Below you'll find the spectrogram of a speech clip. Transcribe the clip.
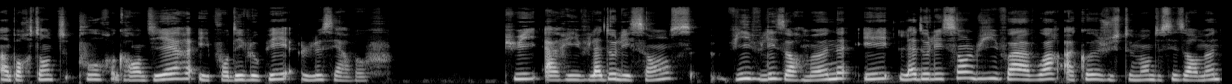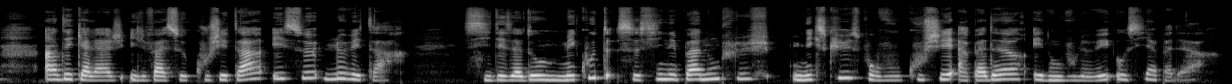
importantes pour grandir et pour développer le cerveau. Puis arrive l'adolescence, vivent les hormones et l'adolescent lui va avoir à cause justement de ces hormones un décalage. Il va se coucher tard et se lever tard. Si des ados m'écoutent, ceci n'est pas non plus une excuse pour vous coucher à pas d'heure et donc vous lever aussi à pas d'heure.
